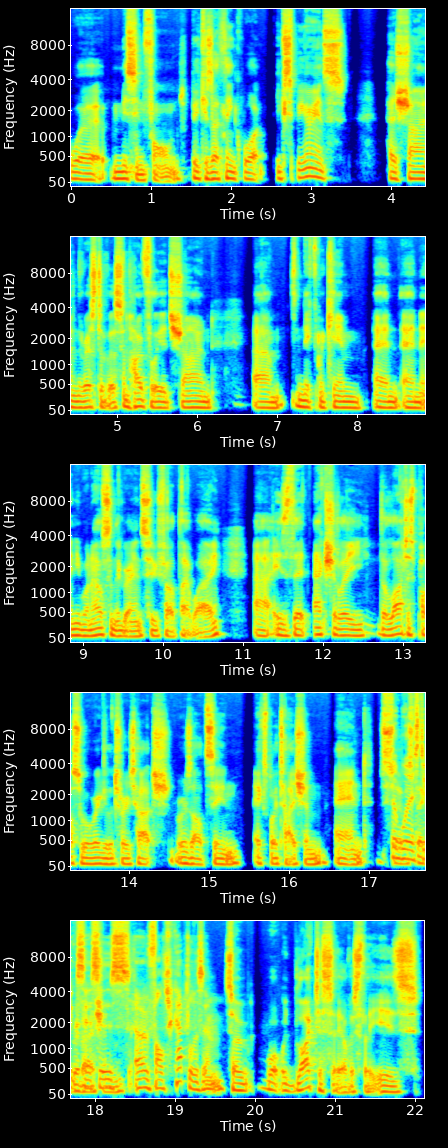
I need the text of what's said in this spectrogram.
were misinformed because I think what experience has shown the rest of us, and hopefully it's shown um, Nick McKim and and anyone else in the Greens who felt that way, uh, is that actually the lightest possible regulatory touch results in exploitation and the worst excesses of vulture capitalism. So what we'd like to see, obviously, is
